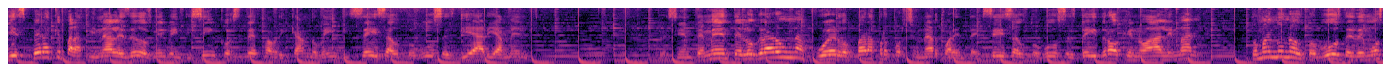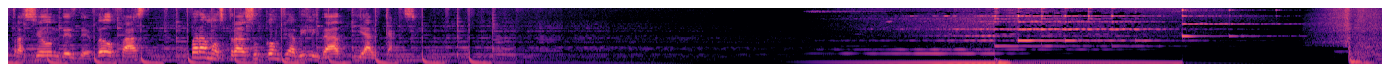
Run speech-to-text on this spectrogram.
y espera que para finales de 2025 esté fabricando 26 autobuses diariamente. Recientemente lograron un acuerdo para proporcionar 46 autobuses de hidrógeno a Alemania, tomando un autobús de demostración desde Belfast para mostrar su confiabilidad y alcance.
